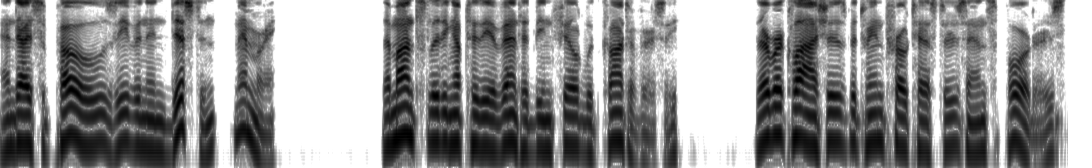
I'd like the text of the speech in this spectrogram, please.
and I suppose even in distant, memory. The months leading up to the event had been filled with controversy. There were clashes between protesters and supporters.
